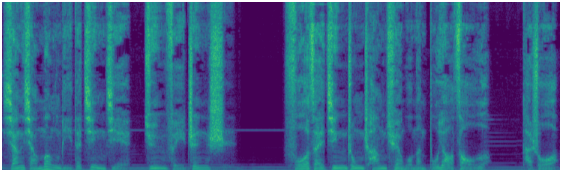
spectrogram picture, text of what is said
想想梦里的境界均非真实。佛在经中常劝我们不要造恶，他说：‘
